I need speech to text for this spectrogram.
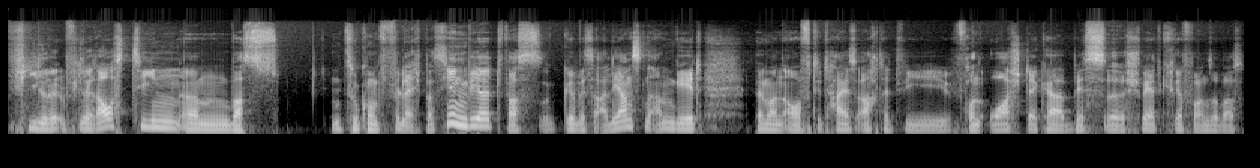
viel, viel rausziehen, ähm, was in Zukunft vielleicht passieren wird, was gewisse Allianzen angeht, wenn man auf Details achtet, wie von Ohrstecker bis äh, Schwertgriffe und sowas.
